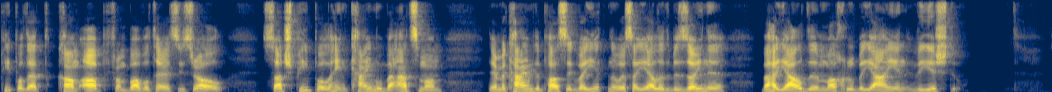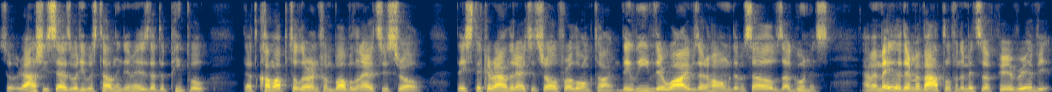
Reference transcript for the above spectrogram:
people that come up from Babel to Eretz Yisrael, such people hein kaimu ba'atzmon, they're mekayim the pasuk vayitnu es hayelad bezoyne v'hayalde machru b'yayin v'yishtu." So Rashi says what he was telling him is that the people that come up to learn from Babel and Eretz Yisrael, they stick around in Eretz Yisrael for a long time. They leave their wives at home themselves agunis. And Mamela, they're mevatel from the mitzvah of Pirivirivya.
